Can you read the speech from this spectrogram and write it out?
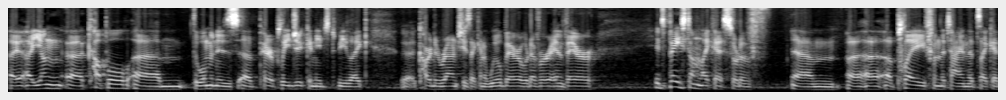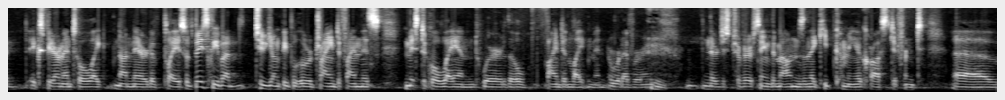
a, a young uh, couple. Um, the woman is uh, paraplegic and needs to be like uh, carted around. She's like in a wheelbarrow or whatever. And they're it's based on like a sort of um, a, a- play from the time that's like an experimental, like non-narrative play. So it's basically about two young people who are trying to find this mystical land where they'll find enlightenment or whatever, and, and they're just traversing the mountains and they keep coming across different. Uh,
